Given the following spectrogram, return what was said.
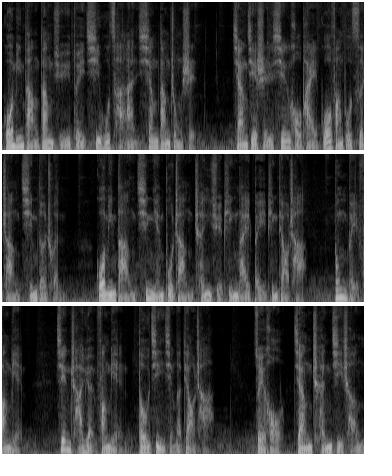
国民党当局对七五惨案相当重视，蒋介石先后派国防部次长秦德纯、国民党青年部长陈雪平来北平调查。东北方面。监察院方面都进行了调查，最后将陈继承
